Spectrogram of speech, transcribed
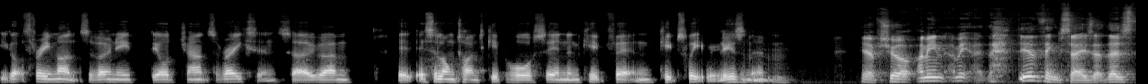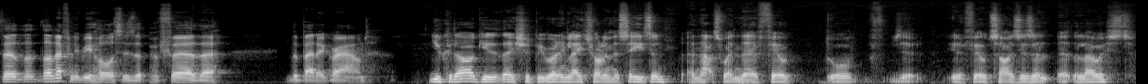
you got three months of only the odd chance of racing. So um, it, it's a long time to keep a horse in and keep fit and keep sweet, really, isn't it? Mm-hmm. Yeah, for sure. I mean, I mean, the other thing to say is that there's the, there'll definitely be horses that prefer the the better ground. You could argue that they should be running later on in the season, and that's when their field or you know field sizes are at the lowest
